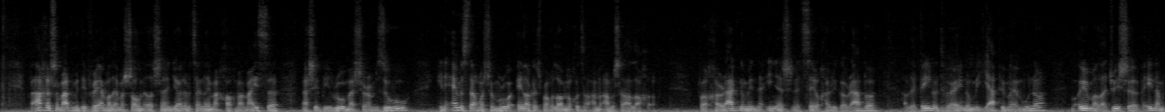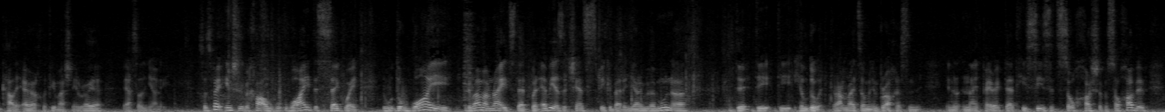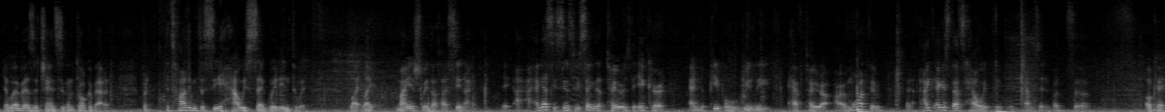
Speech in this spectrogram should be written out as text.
ואחר שמעת מדבריהם עליהם השולם אל שני עניונים וציינו להם החוכמה מייסה, מה שבירו, מה שרמזוהו, הנה אמס דרך מה שאמרו, אין לו קדוש ברוך הוא לא מחוץ לעם של הלכה. וחרגנו מן העניין שנצאו חריגו רבה, אבל הבאנו דברינו מיפים האמונו, מאוירים על הדרישה, ואינם קל ערך לפי מה שאני רואה, ויחס על עניוני. So it's very interesting, why the segue the, the why, the Rambam writes that whenever he has a chance to speak about in Yarim Vemuna, the, the, the, he'll do it. The Rambam writes in Brachas, in, in the ninth parak, that he sees it so chashav and so chaviv that whenever has a chance, he's going to talk about it. But it's hard even to see how he segued into it. Like, like Mayan Shemitah Sinai. I guess he seems to be saying that Torah is the Iker, and the people who really have Torah are more I, I guess that's how it, it, it comes in. But uh, okay.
